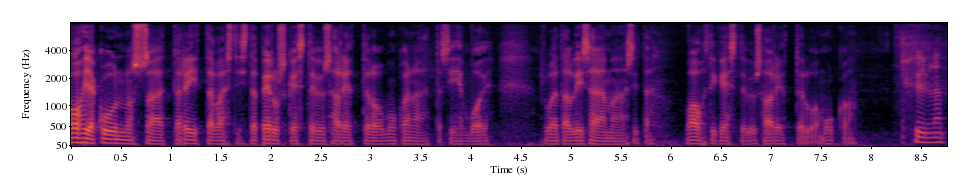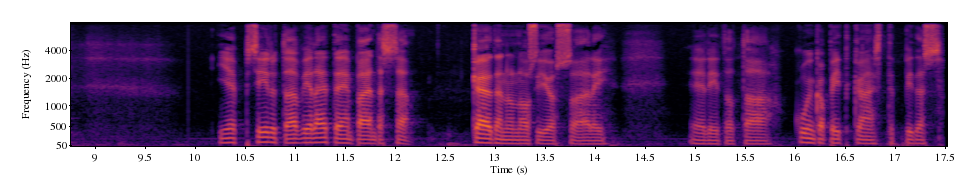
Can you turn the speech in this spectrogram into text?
pohja kunnossa, että riittävästi sitä peruskestävyysharjoittelua mukana, että siihen voi ruveta lisäämään sitä vauhtikestävyysharjoittelua mukaan. Kyllä. Jep, siirrytään vielä eteenpäin tässä käytännön osiossa, eli, eli tota, kuinka pitkään sitten pitäisi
